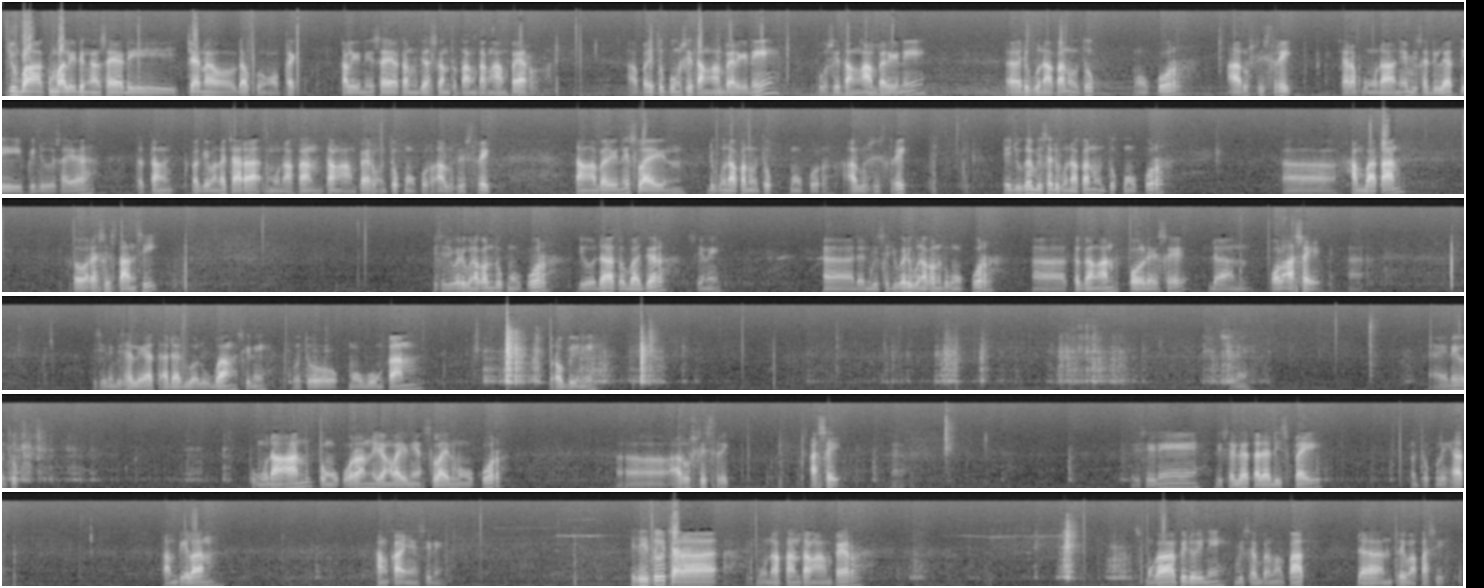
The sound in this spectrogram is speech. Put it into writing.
Jumpa kembali dengan saya di channel Dapur Ngoprek. Kali ini saya akan menjelaskan tentang tang ampere. Apa itu fungsi tang ampere ini? Fungsi tang ampere ini e, digunakan untuk mengukur arus listrik. Cara penggunaannya bisa dilihat di video saya tentang bagaimana cara menggunakan tang ampere untuk mengukur arus listrik. Tang ampere ini selain digunakan untuk mengukur arus listrik, dia juga bisa digunakan untuk mengukur e, hambatan atau resistansi. Bisa juga digunakan untuk mengukur dioda atau buzzer sini. Uh, dan bisa juga digunakan untuk mengukur uh, tegangan pol DC dan pol AC nah, di sini bisa lihat ada dua lubang sini untuk menghubungkan probe ini. Sini. Nah ini untuk penggunaan pengukuran yang lainnya selain mengukur uh, arus listrik AC. Nah. Di sini bisa lihat ada display untuk melihat tampilan angkanya sini. Jadi itu cara menggunakan tang ampere. Semoga video ini bisa bermanfaat dan terima kasih.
